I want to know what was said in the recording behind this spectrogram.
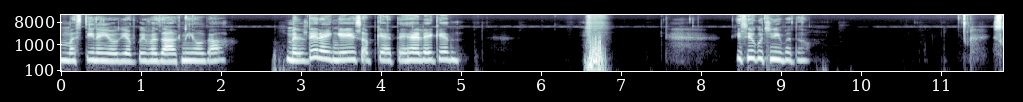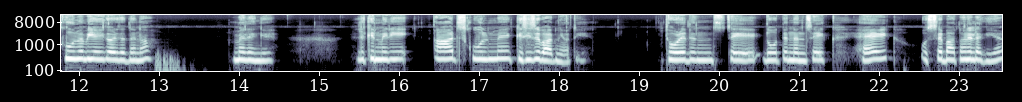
मस्ती नहीं होगी, अब कोई मज़ाक नहीं होगा। मिलते रहेंगे, सब कहते हैं, लेकिन किसी को कुछ नहीं पता। स्कूल में भी यही करते थे ना, मिलेंगे। लेकिन मेरी आज स्कूल में किसी से बात नहीं होती। थोड़े दिन से, दो तीन दिन से एक है एक, उससे बात होने लगी है।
